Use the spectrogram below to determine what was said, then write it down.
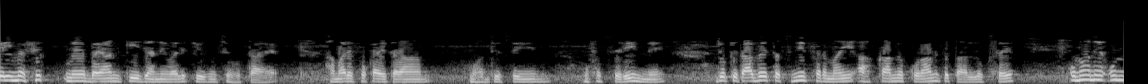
علم فکر میں بیان کی جانے والی چیزوں سے ہوتا ہے۔ ہمارے فقہ کرام، محدثین، مفسرین نے جو کتابیں تصنیف فرمائی احکام قرآن کے تعلق سے، انہوں نے ان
